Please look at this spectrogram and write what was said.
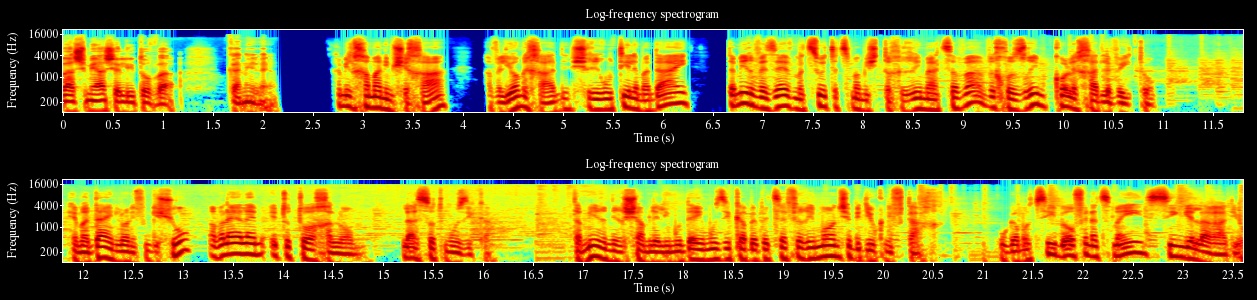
והשמיעה שלי טובה, כנראה. המלחמה נמשכה, אבל יום אחד, שרירותי למדי, תמיר וזאב מצאו את עצמם משתחררים מהצבא וחוזרים כל אחד לביתו. הם עדיין לא נפגשו, אבל היה להם את אותו החלום, לעשות מוזיקה. תמיר נרשם ללימודי מוזיקה בבית ספר רימון שבדיוק נפתח. הוא גם הוציא באופן עצמאי סינגל לרדיו.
